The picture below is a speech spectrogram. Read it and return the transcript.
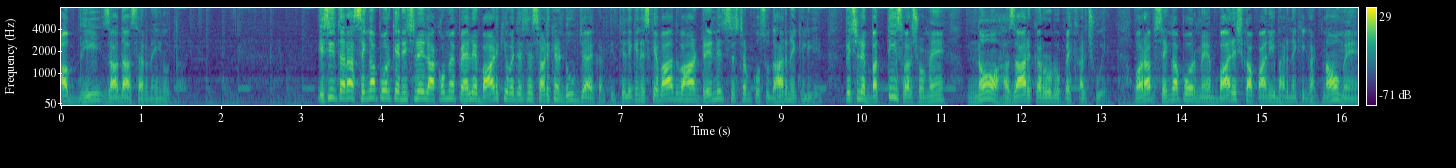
अब भी ज़्यादा असर नहीं होता। इसी तरह सिंगापुर के निचले इलाकों में पहले बाढ़ की वजह से सड़कें डूब जाया करती थी, लेकिन इसके बाद वहाँ ड्रेनेज सिस्टम को सुधारने के लिए पिछले 32 वर्षों में 9000 करोड़ रुपए खर्च हुए और अब सिंगापुर में बारिश का पानी भरने की घटनाओं में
